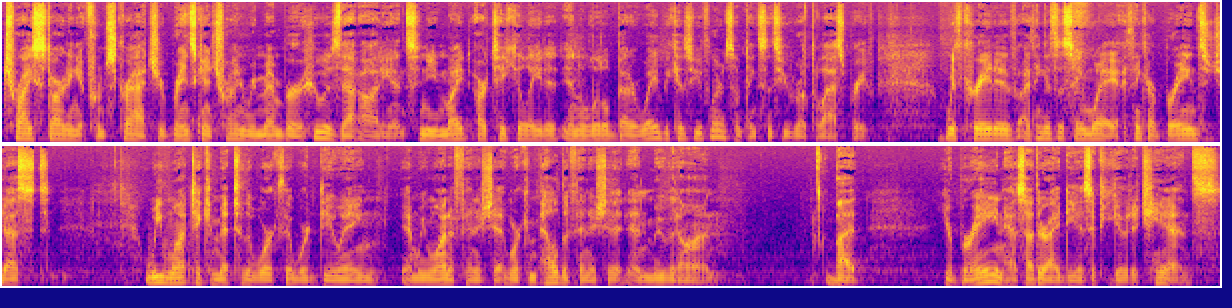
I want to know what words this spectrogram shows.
try starting it from scratch. Your brain's going to try and remember who is that audience, and you might articulate it in a little better way because you've learned something since you wrote the last brief. with creative, I think it's the same way. I think our brains just we want to commit to the work that we're doing and we want to finish it. And we're compelled to finish it and move it on. But your brain has other ideas if you give it a chance.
